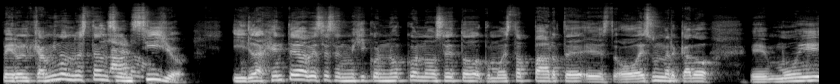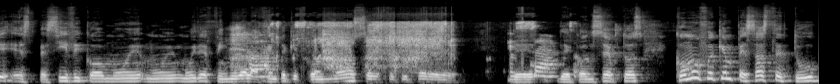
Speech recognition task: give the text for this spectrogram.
pero el camino no es tan sencillo. Y la gente a veces en México no conoce todo como esta parte, este, o es un mercado eh, muy específico, muy, muy, muy definido, la gente que conoce este tipo de, de, conceptos. ¿Cómo fue que empezaste tú?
